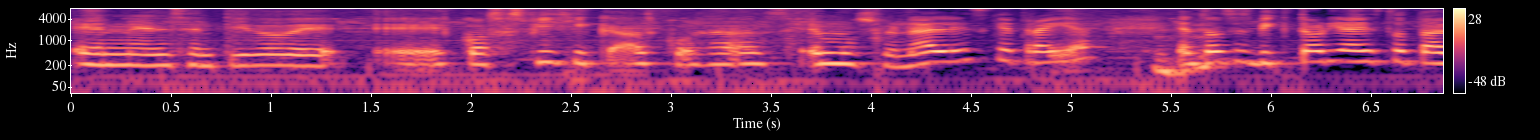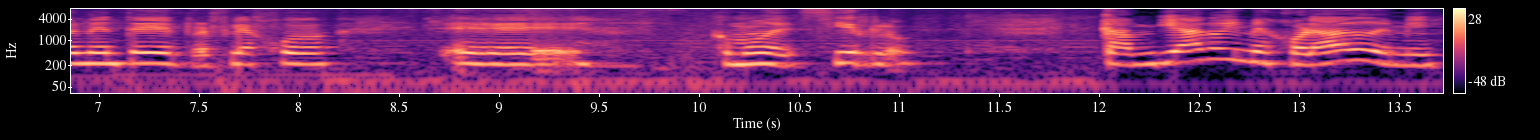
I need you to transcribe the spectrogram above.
en el sentido de eh, cosas físicas, cosas emocionales que traía. Entonces Victoria es totalmente el reflejo, eh, ¿cómo decirlo? Cambiado y mejorado de mí.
